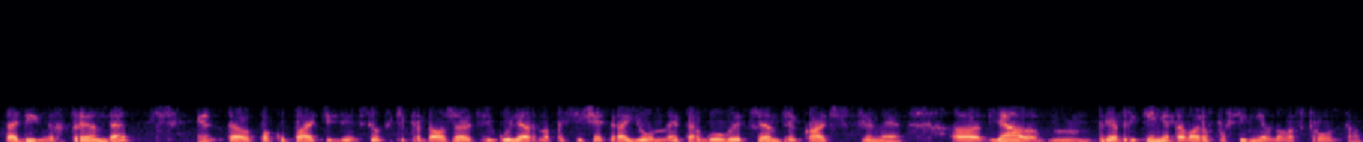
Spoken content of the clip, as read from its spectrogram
стабильных тренда – это покупатели все-таки продолжают регулярно посещать районные торговые центры качественные а, для приобретения товаров повседневного спроса.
